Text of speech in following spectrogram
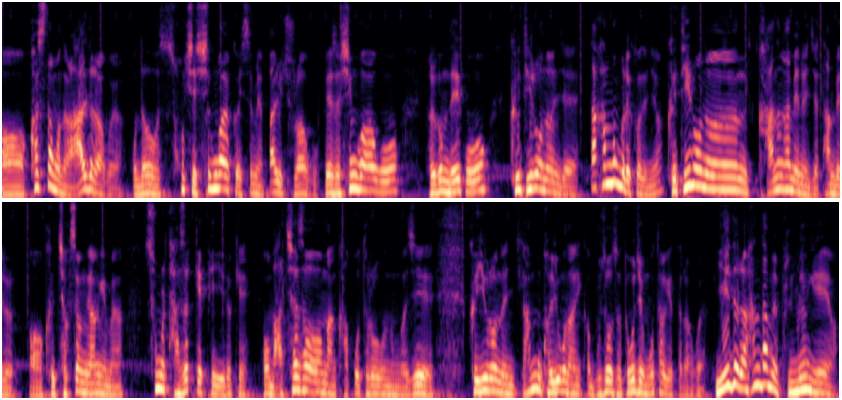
어 커스터머들 알더라고요. 뭐너 혹시 신고할 거 있으면 빨리 주라고. 그래서 신고하고 벌금 내고 그 뒤로는 이제 딱 한 번 그랬거든요. 그 뒤로는 가능하면 이제 담배를 어 그 적성량이면 25개 피 이렇게 뭐 맞춰서만 갖고 들어오는 거지. 그 이후로는 한 번 걸리고 나니까 무서워서 도저히 못 하겠더라고요. 얘들은 한다면 불명이에요.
